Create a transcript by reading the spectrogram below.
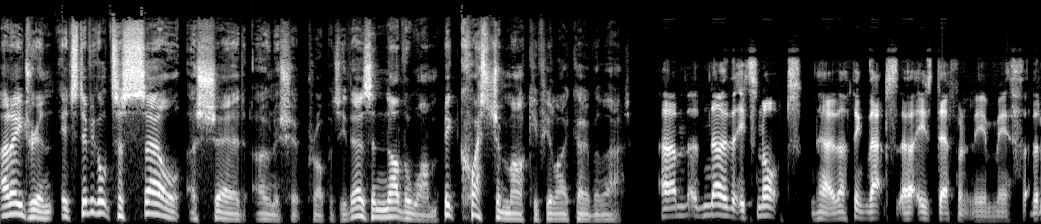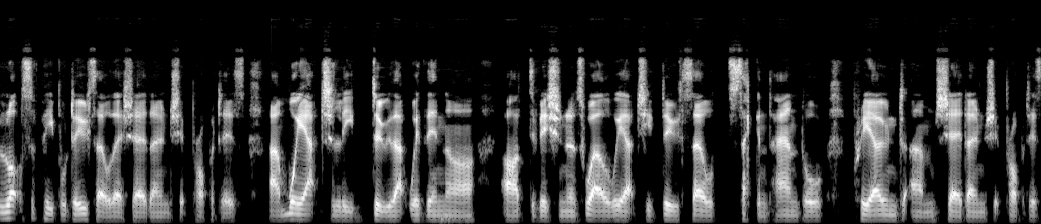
And Adrian, it's difficult to sell a shared ownership property. There's another one, big question mark, if you like, over that. Um, no, it's not. No, I think that's uh, is definitely a myth. That lots of people do sell their shared ownership properties. Um, we actually do that within our our division as well. We actually do sell second hand or pre owned um, shared ownership properties.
